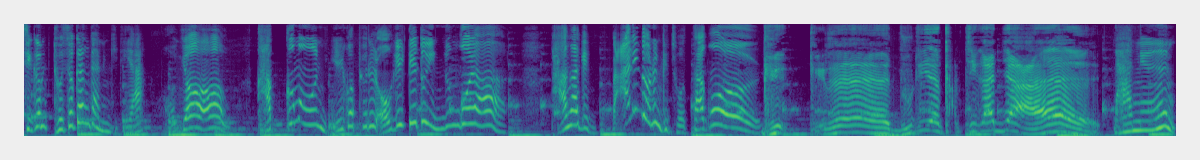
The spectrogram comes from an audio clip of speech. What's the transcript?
지금 도서관 가는 길이야. 어, 야, 가끔은 일과표를 어길 때도 있는 거야. 방학에 많이 노는 게 좋다고. 그, 그래. 누리야 같이 가자. 나는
